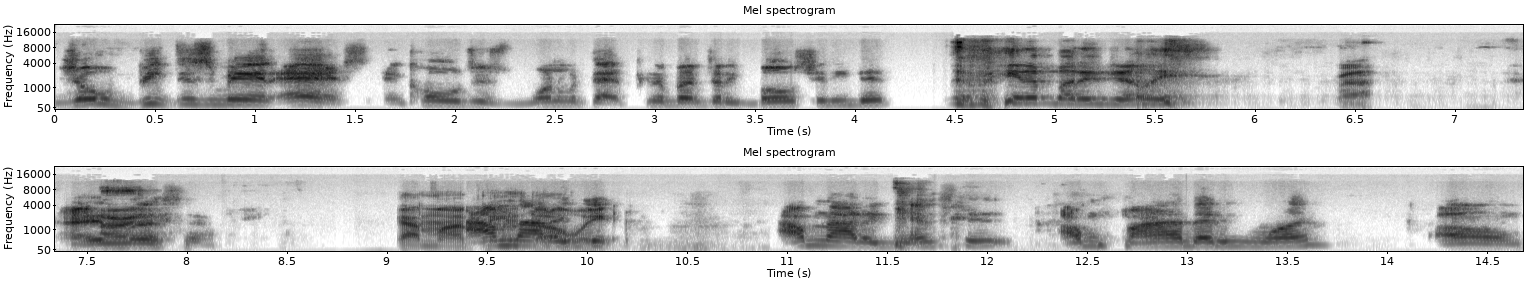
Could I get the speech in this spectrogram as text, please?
Joe beat this man ass and Cole just won with that peanut butter jelly bullshit he did? The peanut butter jelly. Hey, All right. listen, Got my I'm opinion, not but I'll against, wait. I'm not against it. I'm fine that he won. Um,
